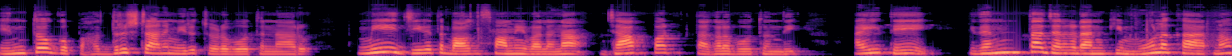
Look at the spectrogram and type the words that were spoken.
ఎంతో గొప్ప అదృష్టాన్ని మీరు చూడబోతున్నారు. మీ జీవిత భాగస్వామి వలన జాక్పాట్ తగలబోతుంది. అయితే ఇదంతా జరగడానికి మూల కారణం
